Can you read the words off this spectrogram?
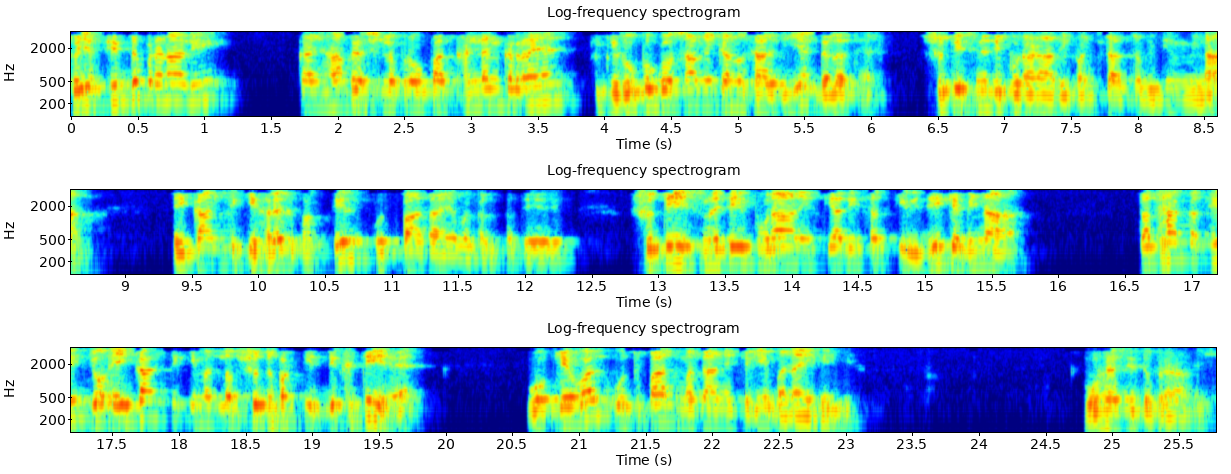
तो ये सिद्ध प्रणाली का यहाँ पे शिल प्रभुपात खंडन कर रहे हैं, क्योंकि रूप गोस्वामी के अनुसार भी ये गलत है। श्रुति स्मृति पुराण आदि पंचरात्र विधि बिना एकांत की हर भक्ति उत्पादाय कल्पते श्रुति, स्मृति, पुराण इत्यादि सब की विधि के बिना तथा कथित जो एकांत की मतलब शुद्ध भक्ति दिखती है, वो केवल उत्पाद मचाने के लिए बनाई गई है। वो है सिद्ध प्रणाली।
